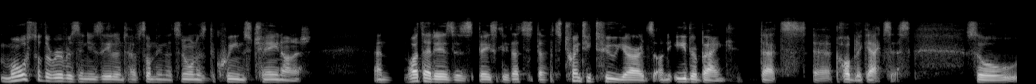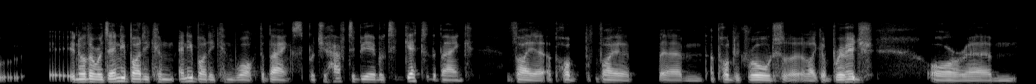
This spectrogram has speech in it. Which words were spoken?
most of the rivers in New Zealand have something that's known as the Queen's Chain on it, and what that is is basically that's that's 22 yards on either bank. That's uh, public access. So in other words, anybody can anybody can walk the banks, but you have to be able to get to the bank via a pub via um, a public road uh, like a bridge or um,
